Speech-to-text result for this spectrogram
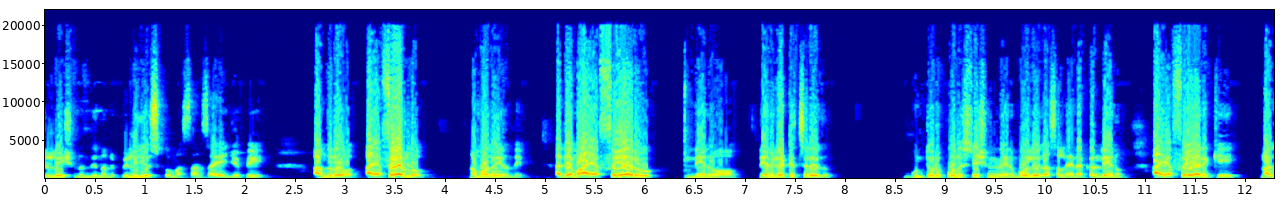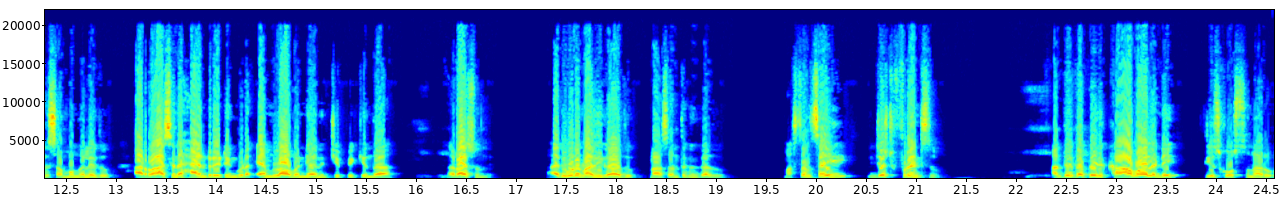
రిలేషన్ ఉంది. నన్ను పెళ్ళి చేసుకో మస్తాన్ సాయి అని చెప్పి అందులో ఆ ఎఫ్ఐఆర్లో నమోదై ఉంది. అదేమో ఆ ఎఫ్ఐఆర్ నేను నేను కట్టించలేదు. గుంటూరు పోలీస్ స్టేషన్ నేను పోలేదు అసలు నేను అక్కడ లేను. ఆ ఎఫ్ఐఆర్కి నాకు సంబంధం లేదు. ఆ రాసిన హ్యాండ్ రైటింగ్ కూడా ఎం లావణ్య అని చెప్పి కింద రాసి ఉంది అది కూడా నాది కాదు నా సంతకం కాదు. మస్తన్ సాయి జస్ట్ ఫ్రెండ్స్ అంతే తప్ప ఇది కావాలని తీసుకొస్తున్నారు.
